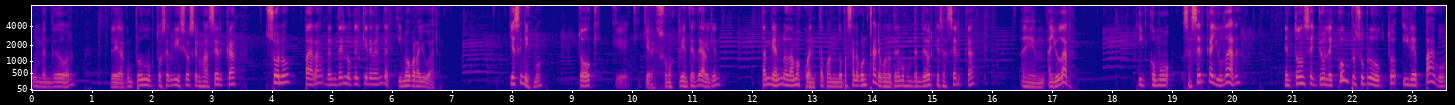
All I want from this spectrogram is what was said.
un vendedor de algún producto o servicio se nos acerca solo para vender lo que él quiere vender y no para ayudar. Y asimismo, todos que, somos clientes de alguien, también nos damos cuenta cuando pasa lo contrario, cuando tenemos un vendedor que se acerca em, a ayudar. Y como se acerca a ayudar, entonces yo le compro su producto y le pago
